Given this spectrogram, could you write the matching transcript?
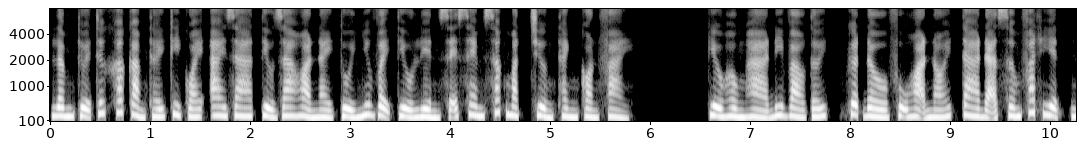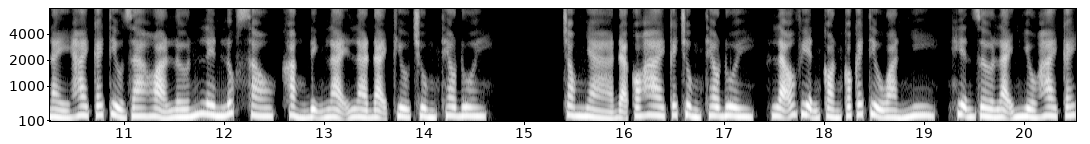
Lâm tuệ thức khắc cảm thấy kỳ quái ai ra tiểu gia hỏa này tuổi như vậy tiểu liền sẽ xem sắc mặt trưởng thành còn phải. Kiều Hồng Hà đi vào tới, gật đầu phụ họa nói ta đã sớm phát hiện này hai cái tiểu gia hỏa lớn lên lúc sau, khẳng định lại là đại kiều trùng theo đuôi. Trong nhà đã có hai cái trùng theo đuôi, lão viện còn có cái tiểu hoàn nhi, hiện giờ lại nhiều hai cái,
